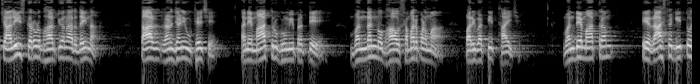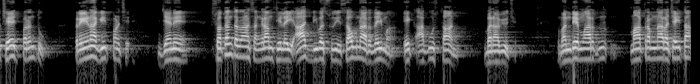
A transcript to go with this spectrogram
ચાલીસ કરોડ ભારતીયોના હૃદયના તાર રણઝણી ઉઠે છે અને માતૃભૂમિ પ્રત્યે વંદનનો ભાવ સમર્પણમાં પરિવર્તિત થાય છે. વંદે માતરમ એ રાષ્ટ્રગીત તો છે જ પરંતુ પ્રેરણા ગીત પણ છે, જેને સ્વતંત્રતા સંગ્રામથી લઈ આજ દિવસ સુધી સૌના હૃદયમાં એક આગવું સ્થાન બનાવ્યું છે. વંદે માતરમના રચયિતા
